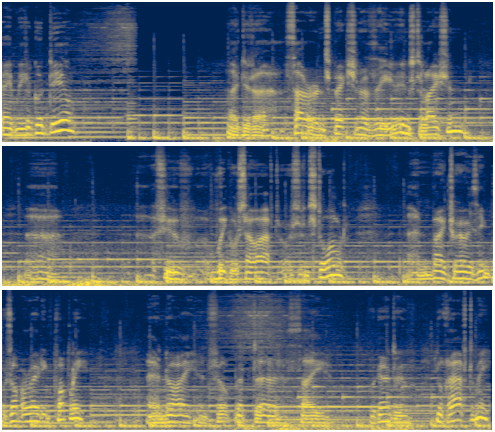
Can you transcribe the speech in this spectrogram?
gave me a good deal. They did a thorough inspection of the installation uh, a few week or so after it was installed and made sure everything was operating properly and I felt that uh, they were going to look after me.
